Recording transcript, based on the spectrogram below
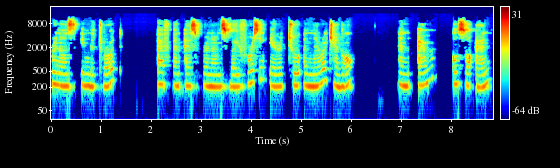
pronounced in the throat, F and S pronounced by forcing air through a narrow channel, and M, also N,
